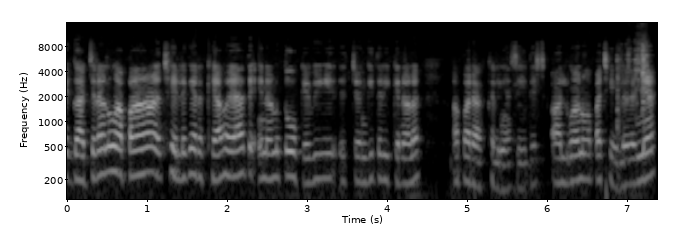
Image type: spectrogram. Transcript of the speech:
ਤੇ ਗਾਜਰਾਂ ਨੂੰ ਆਪਾਂ ਛਿੱਲ ਕੇ ਰੱਖਿਆ ਹੋਇਆ ਤੇ ਇਹਨਾਂ ਨੂੰ ਧੋ ਕੇ ਵੀ ਚੰਗੀ ਤਰੀਕੇ ਨਾਲ ਆਪਾਂ ਰੱਖ ਲਈਆਂ ਸੀ ਤੇ ਆਲੂਆਂ ਨੂੰ ਆਪਾਂ ਛਿੱਲ ਲੈਣੇ ਆ।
